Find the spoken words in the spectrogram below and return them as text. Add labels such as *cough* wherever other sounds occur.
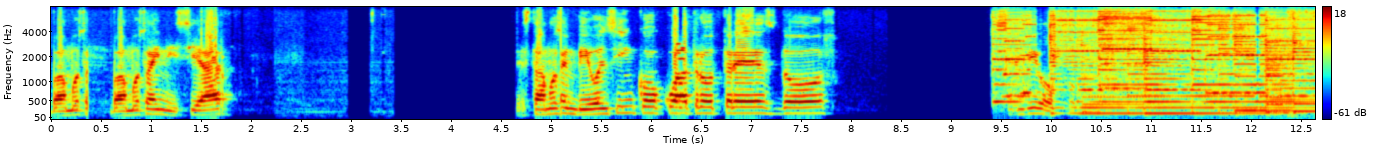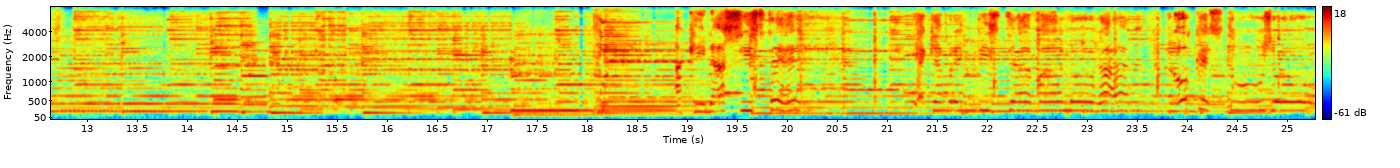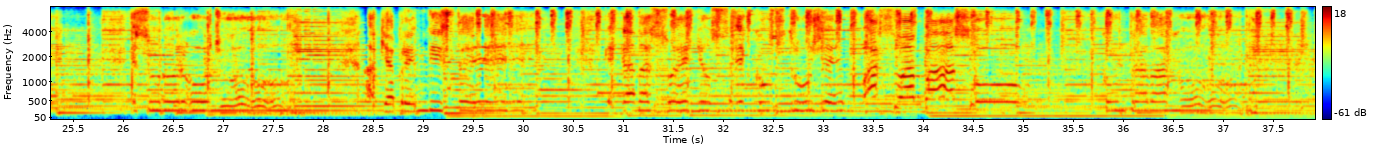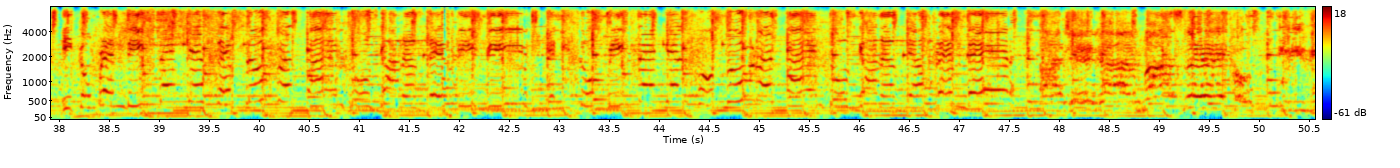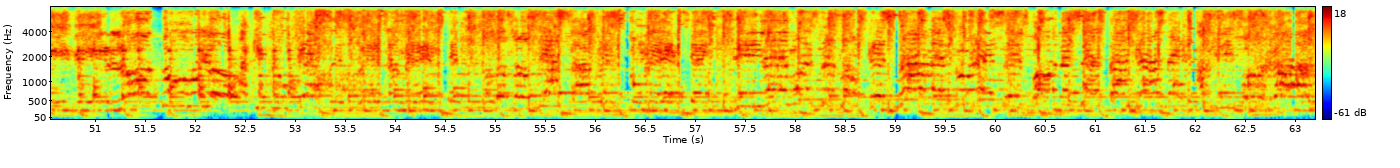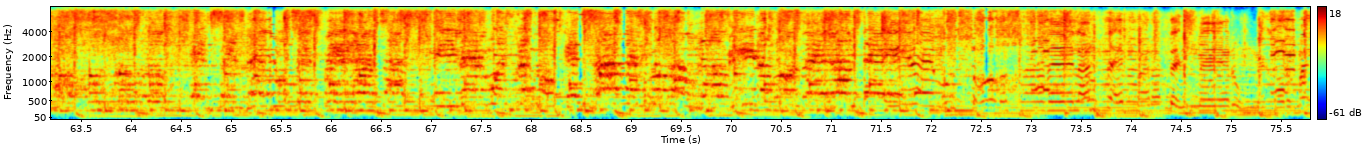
Vamos, vamos a iniciar. Estamos en vivo en 5, 4, 3, 2. En vivo. Aquí naciste y aquí aprendiste a valorar lo que es tuyo. Es un orgullo. Aquí aprendiste que cada sueño se construye paso a paso con trabajo. Y comprendiste que ese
